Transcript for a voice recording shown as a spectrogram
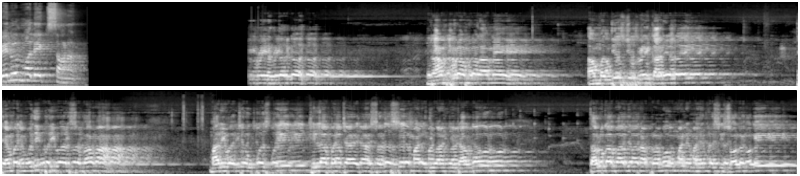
બેલોલ મલેક સાણંદ. અંતર્ગત રામપુરા મુકામે આ મધ્યસ્થ ચૂંટણી કાર્યાલય તેમજ મોદી પરિવાર સભામાં મારી વચ્ચે ઉપસ્થિત જિલ્લા પંચાયતના સદસ્ય માન્ય દિવાનજી ઠાકોર, તાલુકા ભાજપના પ્રમુખ માન્ય મહેન્દ્રસિંહ સોલંકી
